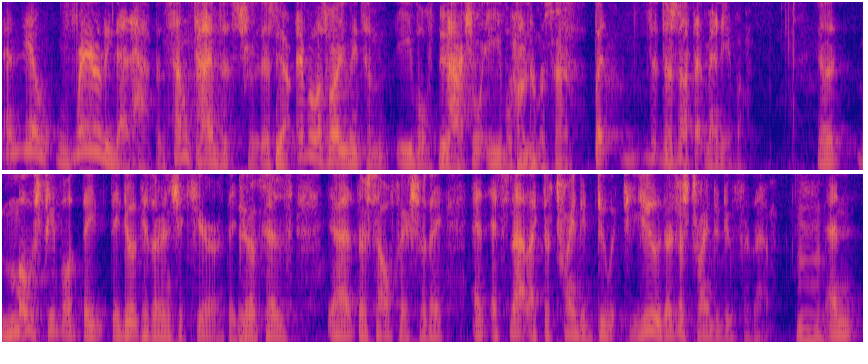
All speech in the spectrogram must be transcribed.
And, you know, rarely that happens. Sometimes it's true. There's Yeah. every once in a while you meet some evil, Yeah. actual evil. 100%. But th- there's not that many of them. You know, most people they, they do it because they're insecure. They do Yes. it because uh, they're selfish, or they and it's not like they're trying to do it to you. They're just trying to do for them. And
